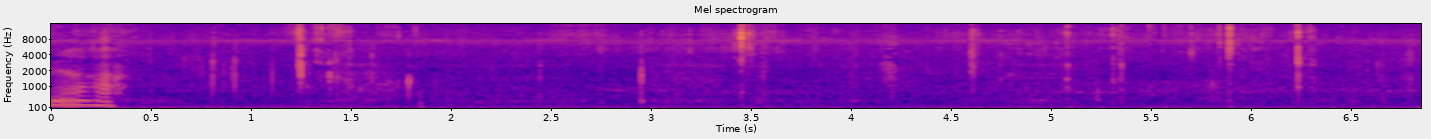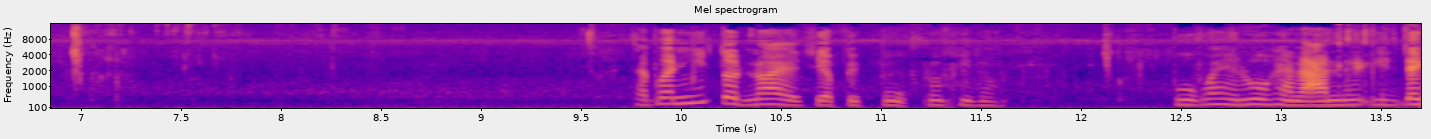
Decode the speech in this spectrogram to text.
นี่ค่ะแต่เพื่อนมีต้นน้อยจะไปปลูกเนาะพี่น้องปลูกไว้ให้ลูกให้ร้านได้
